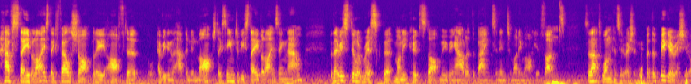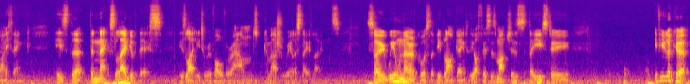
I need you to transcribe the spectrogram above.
have stabilized. They fell sharply after everything that happened in March. They seem to be stabilizing now. But there is still a risk that money could start moving out of the banks and into money market funds. So that's one consideration. But the bigger issue, I think, is that the next leg of this is likely to revolve around commercial real estate loans. So we all know, of course, that people aren't going to the office as much as they used to. If you look at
